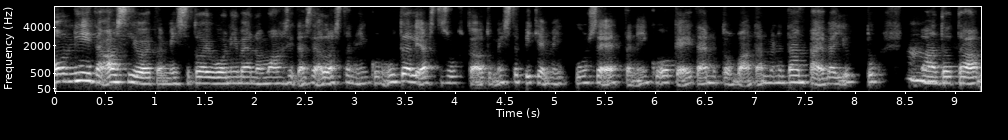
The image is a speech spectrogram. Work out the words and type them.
on niitä asioita, missä toivoo nimenomaan sitä sellaista niin kuin uteliasta suhtautumista pikemmin kuin se, että niin kuin, okei, tämä nyt on vaan tämmöinen tämän päivän juttu, mm. vaan tota,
